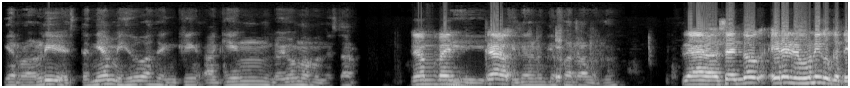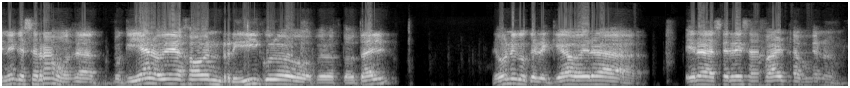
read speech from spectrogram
y Rodríguez. Tenía mis dudas en quién, a quién lo iban a amonestar. No, Y claro, finalmente fue Ramos, ¿no? claro, o sea, no, era lo único que tenía que hacer Ramos, o sea, porque ya lo había dejado en ridículo, pero total. Lo único que le quedaba era, era hacer esa falta, bueno,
